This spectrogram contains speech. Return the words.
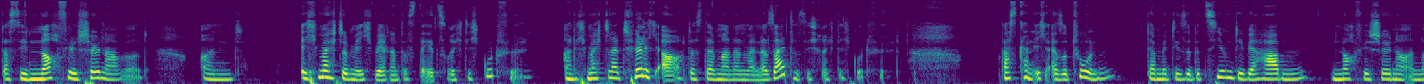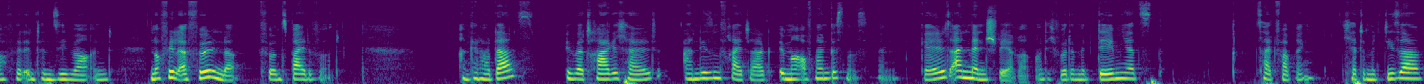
dass sie noch viel schöner wird. Und ich möchte mich während des Dates richtig gut fühlen. Und ich möchte natürlich auch, dass der Mann an meiner Seite sich richtig gut fühlt. Was kann ich also tun, damit diese Beziehung, die wir haben, noch viel schöner und noch viel intensiver und noch viel erfüllender für uns beide wird? Und genau das übertrage ich halt an diesem Freitag immer auf mein Business. Wenn Geld ein Mensch wäre und ich würde mit dem jetzt Zeit verbringen. Ich hätte mit dieser,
